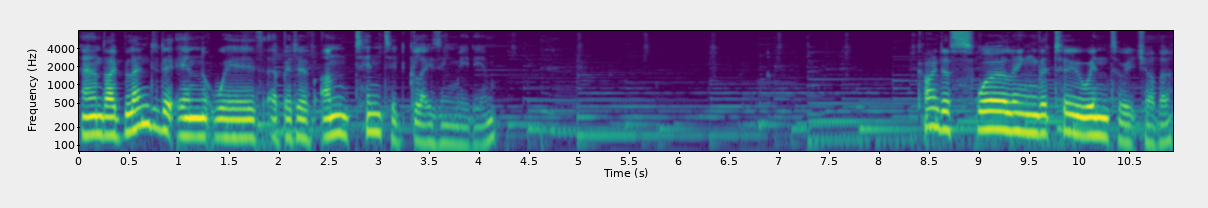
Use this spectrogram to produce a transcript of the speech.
and I blended it in with a bit of untinted glazing medium. Kind of swirling the two into each other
